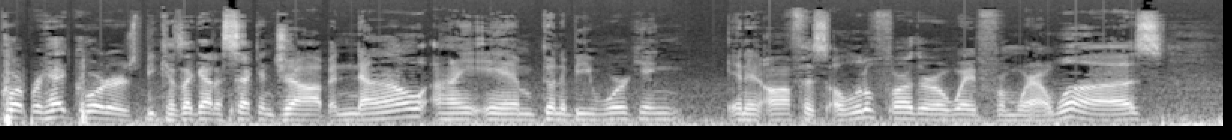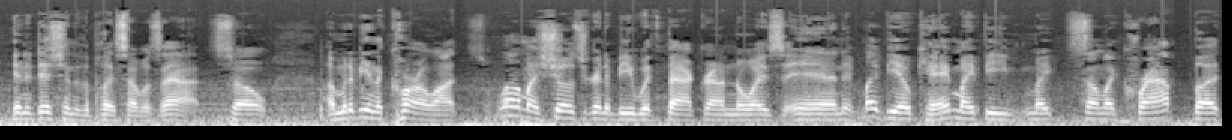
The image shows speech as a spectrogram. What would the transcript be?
corporate headquarters because I got a second job, and now I am going to be working in an office a little farther away from where I was in addition to the place I was at. So I'm going to be in the car a lot. So a lot of my shows are going to be with background noise, and it might be okay. It might be might sound like crap, but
